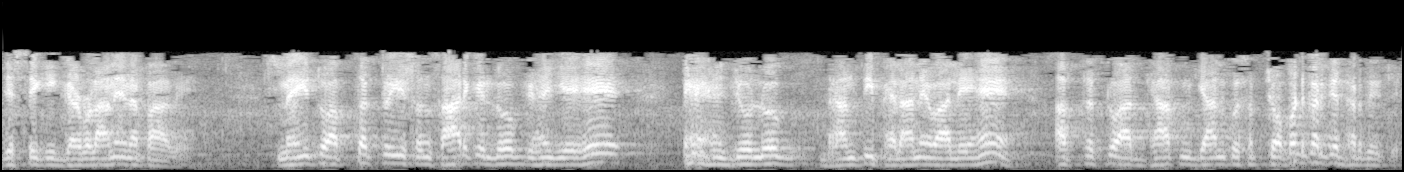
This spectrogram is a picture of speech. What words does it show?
जिससे कि गड़बड़ाने न पावे। नहीं तो अब तक तो ये संसार के लोग जो है, ये है जो लोग भ्रांति फैलाने वाले हैं, अब तक तो आध्यात्म ज्ञान को सब चौपट करके धर देते।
